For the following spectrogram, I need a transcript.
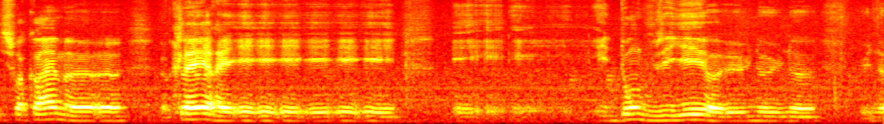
qui, soit quand même euh, clair et, dont vous ayez une, une,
